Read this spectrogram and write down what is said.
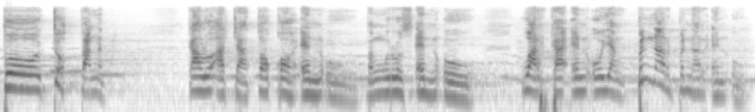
Bodoh banget. Kalau ada tokoh NU, pengurus NU, warga NU yang benar-benar NU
